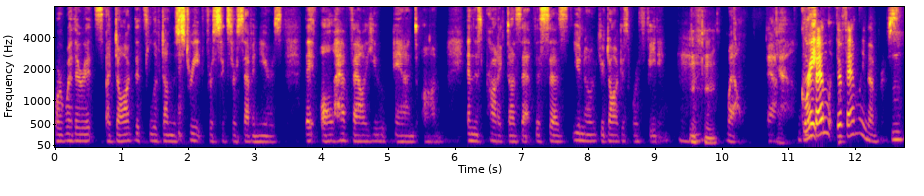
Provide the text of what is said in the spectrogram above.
or whether it's a dog that's lived on the street for six or seven years, they all have value. And um, and this product does that. This says, you know, your dog is worth feeding. Mhm. Well, Yeah. Yeah. great. They're family, they're family members. Mhm.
